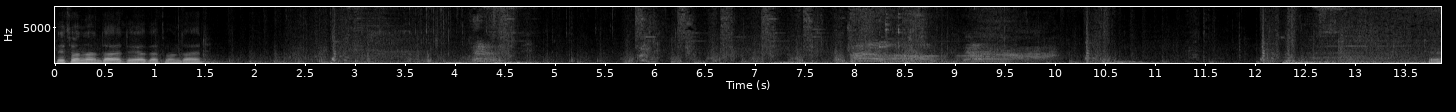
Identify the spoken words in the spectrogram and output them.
This one died, yeah, that one died. Okay.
